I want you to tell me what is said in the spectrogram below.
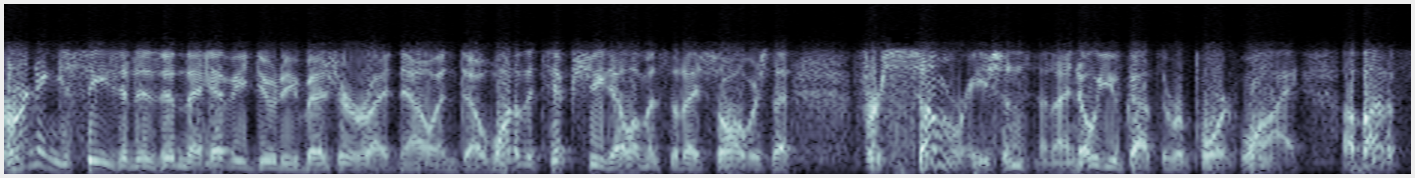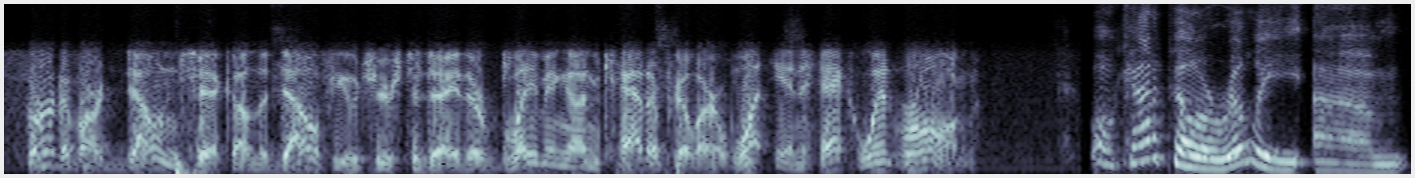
Earnings season is in the heavy duty measure right now, and uh, one of the tip sheet elements that I saw was that for some reason, and I know you've got the report why, about a third of our downtick on the Dow futures today they're blaming on Caterpillar. What in heck went wrong? Well, Caterpillar really um,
